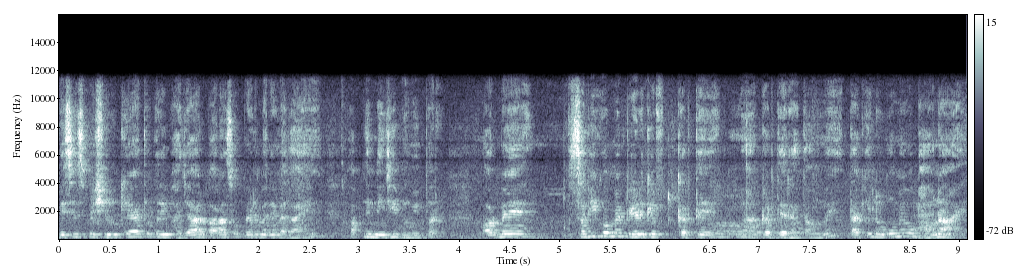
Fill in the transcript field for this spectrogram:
बेसिस पे शुरू किया है तो करीब हज़ार बारह सौ पेड़ मैंने लगाए हैं अपनी निजी भूमि पर और मैं सभी को मैं पेड़ गिफ्ट करते आ, करते रहता हूँ मैं ताकि लोगों में वो भावना आए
